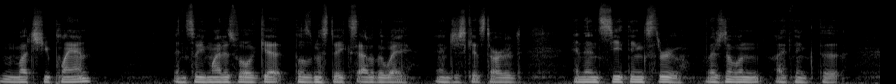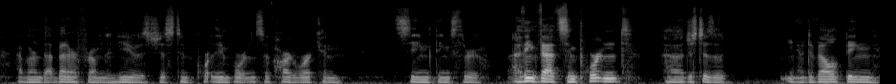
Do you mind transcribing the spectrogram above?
much you plan. And so you might as well get those mistakes out of the way and just get started and then see things through. There's no one I think that I've learned that better from than you is just import, the importance of hard work and seeing things through. I think that's important uh, just as a you know developing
